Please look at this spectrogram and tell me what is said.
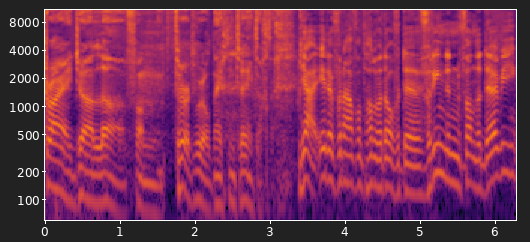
Try Your Love van Third World 1982. Ja, eerder vanavond hadden we het over de vrienden van de derby.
